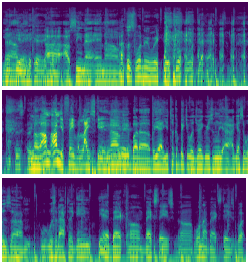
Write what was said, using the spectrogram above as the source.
You know what yeah, I mean? Yeah, yeah. Uh, I've seen that, and um, I was wondering where you were going with that. you know, I'm I'm your favorite light skin. You know what I mean? But uh, but yeah, you took a picture with Drake recently. I guess it was um, was it after a game? Yeah, back um backstage. Uh, well, not backstage, but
